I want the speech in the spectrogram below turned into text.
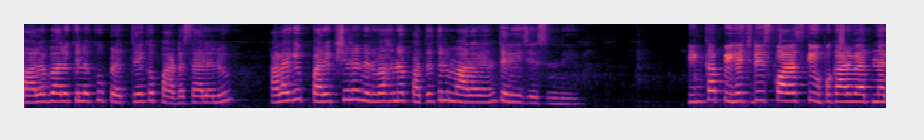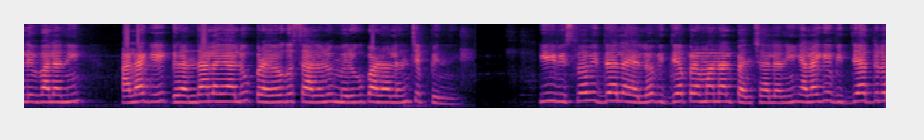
బాలబాలికలకు ప్రత్యేక పాఠశాలలు అలాగే పరీక్షల నిర్వహణ పద్ధతులు మారాలని తెలియజేసింది. ఇంకా పిహెచ్డి స్కాలర్స్కి ఉపకార వేతనాలు ఇవ్వాలని అలాగే గ్రంథాలయాలు ప్రయోగశాలలు మెరుగుపడాలని చెప్పింది. ఈ విశ్వవిద్యాలయాల్లో విద్యా ప్రమాణాలు పెంచాలని అలాగే విద్యార్థుల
